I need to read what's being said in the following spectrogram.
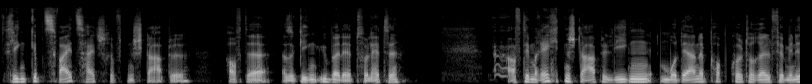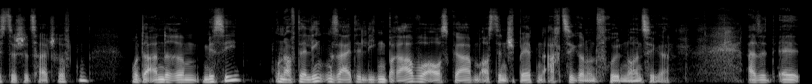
es liegen, gibt zwei Zeitschriftenstapel auf der, also gegenüber der Toilette. Auf dem rechten Stapel liegen moderne popkulturell feministische Zeitschriften, unter anderem Missy. Und auf der linken Seite liegen Bravo-Ausgaben aus den späten 80ern und frühen 90ern. Also äh,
